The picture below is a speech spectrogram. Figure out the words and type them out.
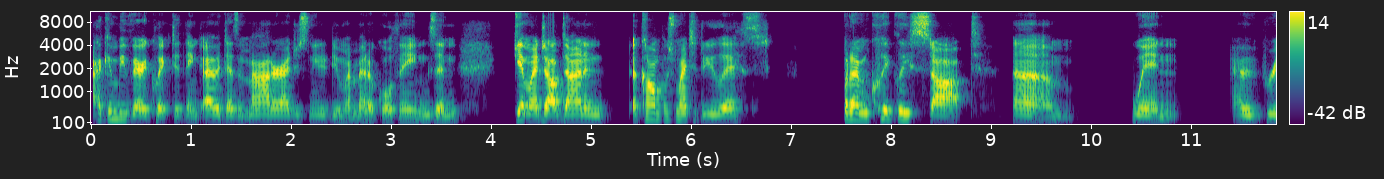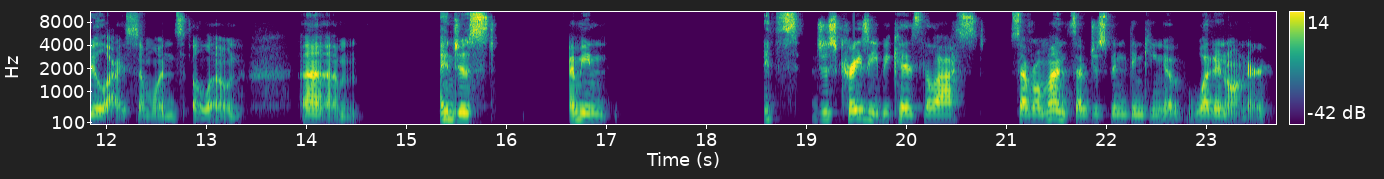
I can be very quick to think, oh, it doesn't matter. I just need to do my medical things and get my job done and accomplish my to do list but I'm quickly stopped um, when I realize someone's alone. Um, and just, I mean, it's just crazy because the last several months I've just been thinking of what an honor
